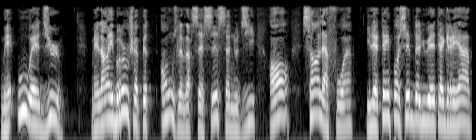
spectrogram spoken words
mais où est Dieu? Mais dans Hébreu chapitre 11, le verset 6, ça nous dit, Or, sans la foi, il est impossible de lui être agréable,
